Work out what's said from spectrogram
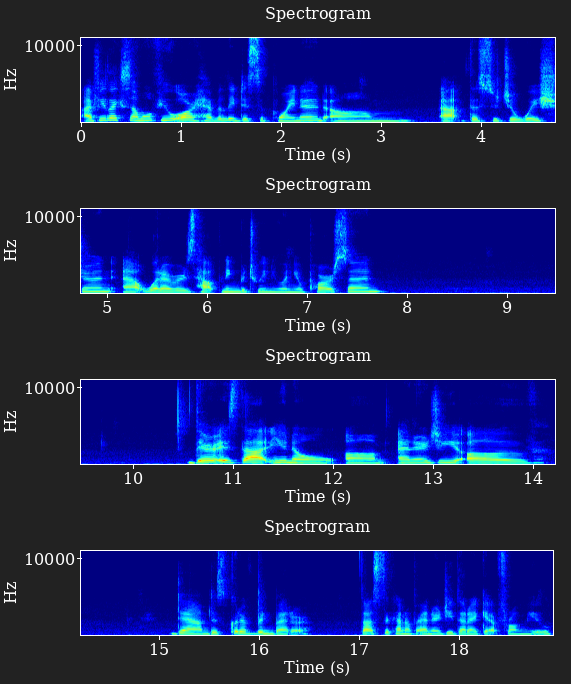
I feel like some of you are heavily disappointed um, at the situation, at whatever is happening between you and your person. There is that, you know, um, energy of, damn, this could have been better. That's the kind of energy that I get from you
